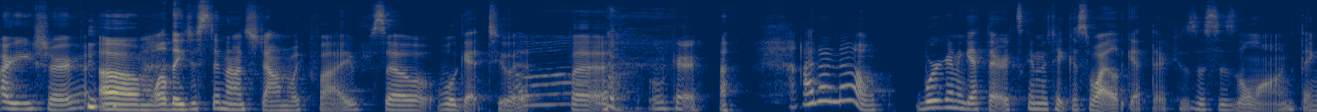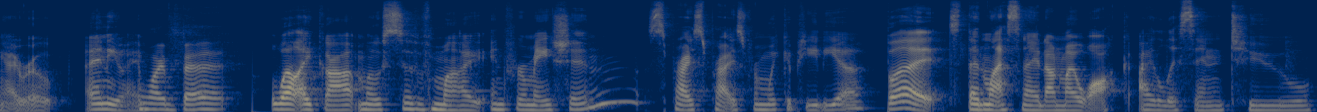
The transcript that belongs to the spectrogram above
Are you sure? Um, well, they just announced John Wick 5, so we'll get to it. But okay. I don't know. We're going to get there. It's going to take us a while to get there because this is a long thing I wrote. Anyway, Oh, I bet. well, I got most of my information, surprise, surprise, from Wikipedia. But then last night on my walk, I listened to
